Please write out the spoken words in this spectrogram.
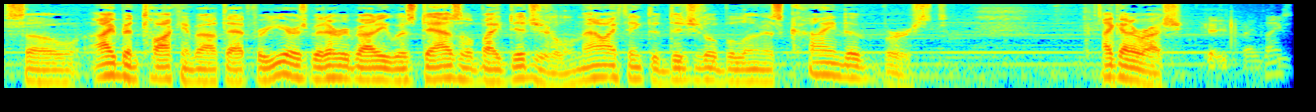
so I've been talking about that for years, but everybody was dazzled by digital. Now I think the digital balloon has kind of burst. I got to rush. Okay, thank you.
